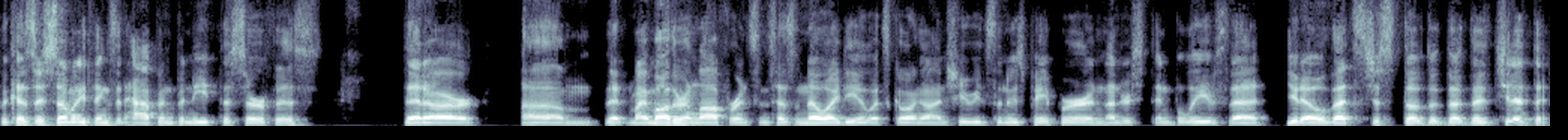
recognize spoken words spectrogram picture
because there's so many things that happen beneath the surface that are um that my mother-in-law for instance has no idea what's going on. She reads the newspaper and under and believes that you know that's just the the the, the, she, the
